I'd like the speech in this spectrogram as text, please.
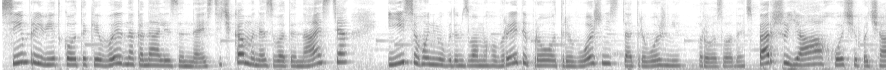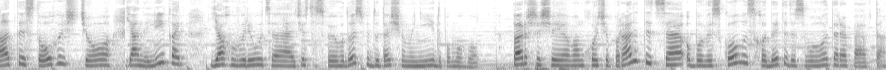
Всім привіт, котики! Ви на каналі Зенестічка. Мене звати Настя, і сьогодні ми будемо з вами говорити про тривожність та тривожні розлади. Спершу я хочу почати з того, що я не лікар, я говорю це чисто свого досвіду, те, що мені допомогло. Перше, що я вам хочу порадити, це обов'язково сходити до свого терапевта.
